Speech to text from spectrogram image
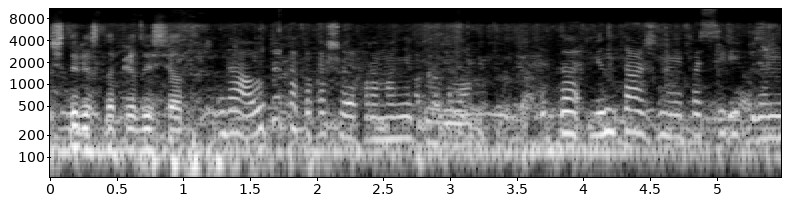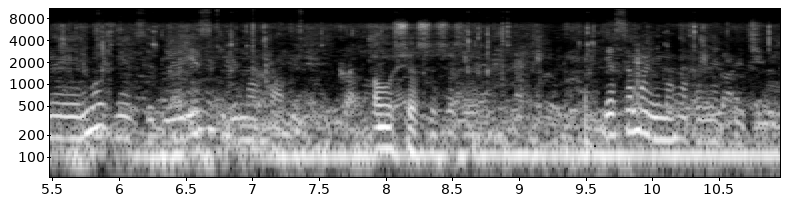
450. Да, вот это только что я промониторила. Это винтажные посеребряные ножницы для резки винограда. А ну сейчас, сейчас. Я сама не могла понять, для чего.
